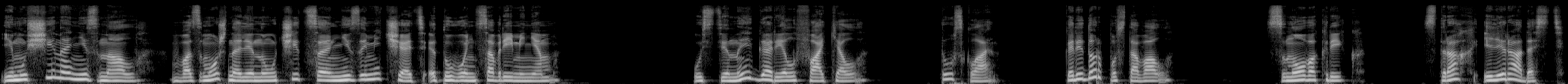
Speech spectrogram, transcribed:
И мужчина не знал, возможно ли научиться не замечать эту вонь со временем. У стены горел факел. Тускло. Коридор пустовал. Снова крик. Страх или радость?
